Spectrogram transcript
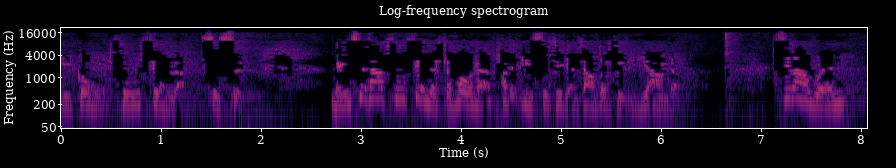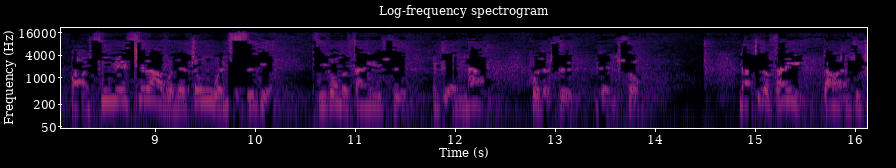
一共出现了四次。每一次它出现的时候呢，它的意思基本上都是一样的。希腊文啊，新约希腊文的中文词典提供的翻译是忍耐，或者是忍受。那这个翻译当然是正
